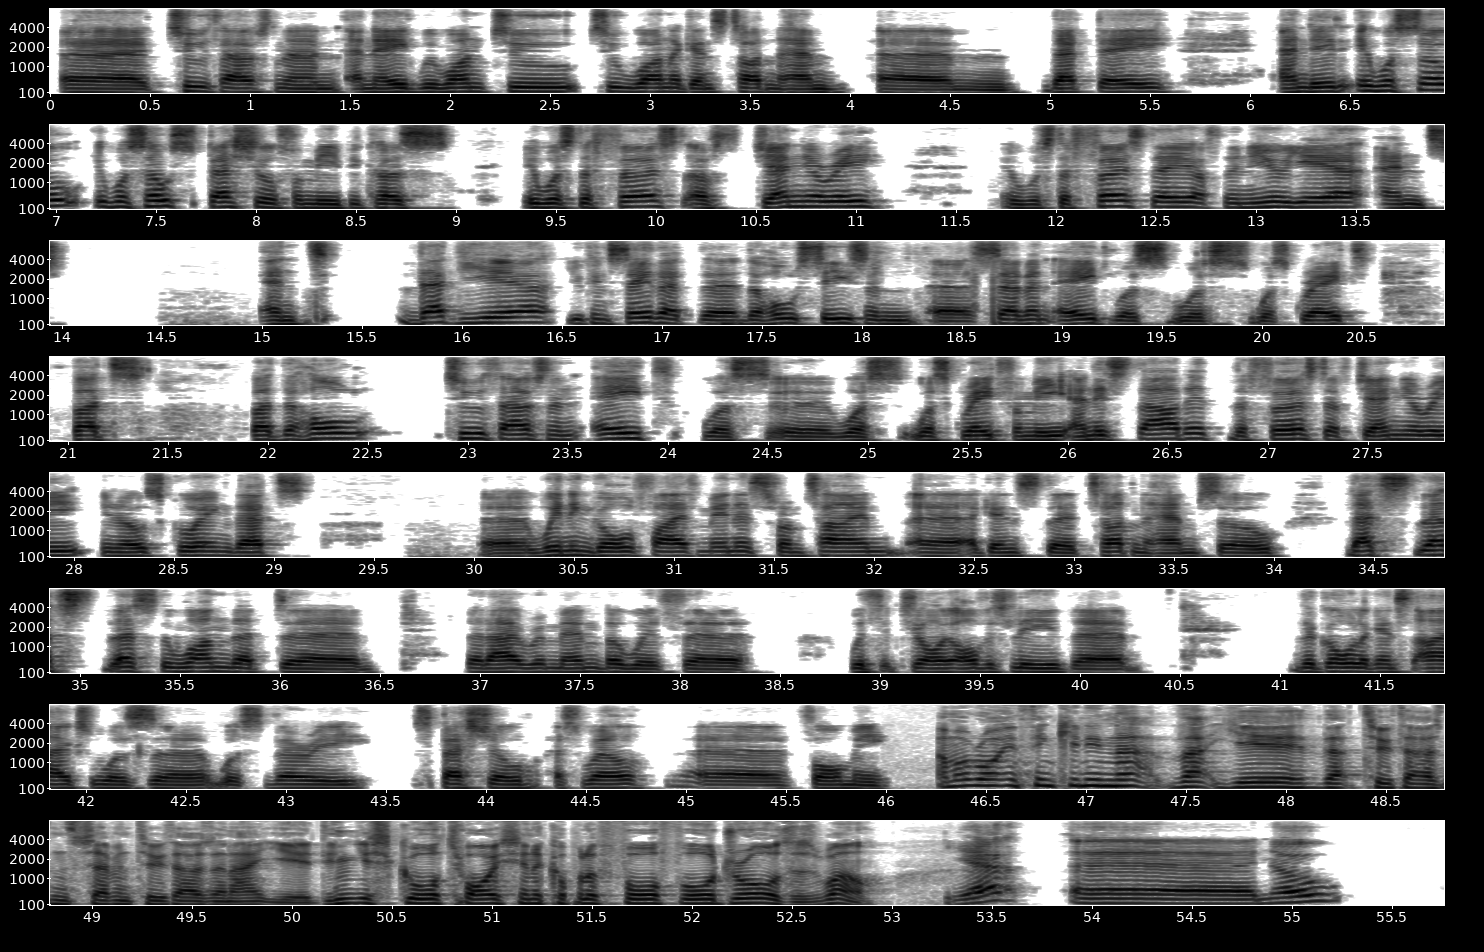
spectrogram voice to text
Uh, 2008, we won 2 2 1 against Tottenham um, that day. And it, it was so it was so special for me because it was the 1st of January. It was the first day of the new year. And, and that year, you can say that the, the whole season, uh, seven, eight was, was, was great. But, but the whole 2008 was, uh, was, was great for me. And it started the 1st of January, you know, scoring that, uh, winning goal five minutes from time, uh, against uh, Tottenham. So that's, that's, that's the one that, uh, that I remember with, with joy. Obviously, the the goal against Ajax was was very special as well uh, for me. Am I right in thinking in that, that year, that 2007 2008 year, didn't you score twice in a couple of 4 4 draws as well? Yeah, uh, no.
